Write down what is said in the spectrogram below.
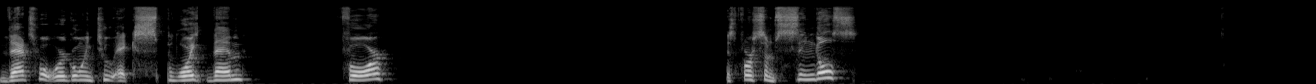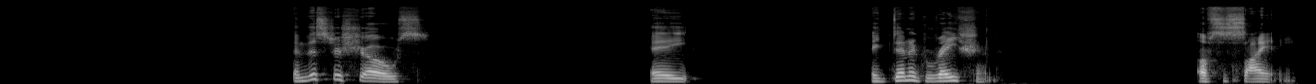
That's what we're going to exploit them for. Is for some singles. And this just shows a a denigration of society.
